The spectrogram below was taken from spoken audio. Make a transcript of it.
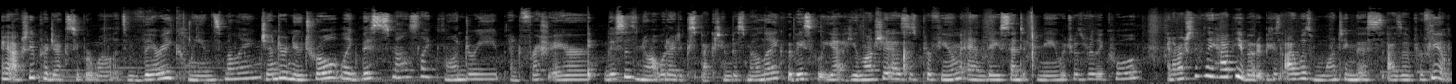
it actually projects super well. It's very clean smelling, gender neutral. Like this smells like laundry and fresh air. This is not what I'd expect him to smell like, but basically, yeah, he launched it as his perfume and they sent it to me, which was really cool. And I'm actually really happy about it because I was wanting this as a perfume.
